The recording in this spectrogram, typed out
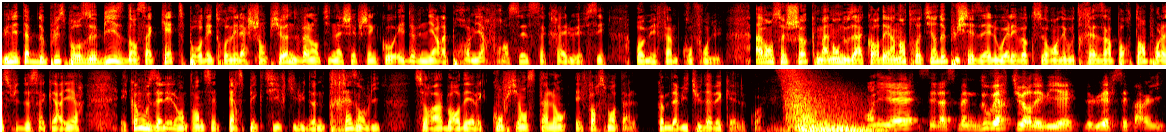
Une étape de plus pour The Beast dans sa quête pour détrôner la championne Valentina Shevchenko et devenir la première française sacrée à l'UFC, hommes et femmes confondus. Avant ce choc, Manon nous a accordé un entretien depuis chez elle où elle évoque ce rendez-vous très important pour la suite de sa carrière. Et comme vous allez l'entendre, cette perspective qui lui donne très envie sera abordée avec confiance, talent et force mentale. Comme d'habitude avec elle, quoi. On y est, c'est la semaine d'ouverture des billets de l'UFC Paris.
